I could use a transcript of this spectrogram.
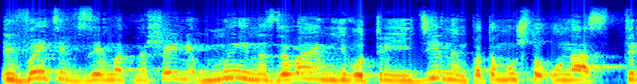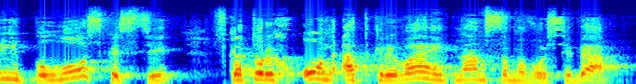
И в этих взаимоотношениях мы называем его триединым, потому что у нас три плоскости, в которых он открывает нам самого себя.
